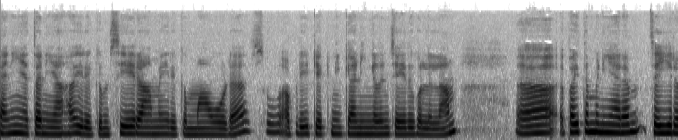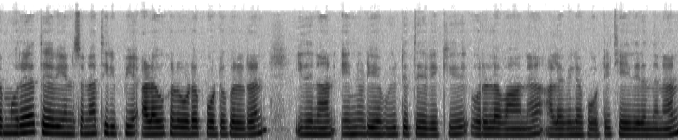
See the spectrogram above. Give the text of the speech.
தனியாக தனியாக இருக்கும். சேராமல் இருக்கும் மாவோட. ஸோ அப்படியே டெக்னிக்காக நீங்களும் செய்து கொள்ளலாம். பைத்தம்பணியாரம் செய்கிற முறை தேவைன்னு சொன்னால் திருப்பி அளவுகளோடு போட்டுக்கொள்கிறேன். இது நான் என்னுடைய வீட்டு தேவைக்கு ஓரளவான அளவில் போட்டு செய்திருந்தேன் நான்.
